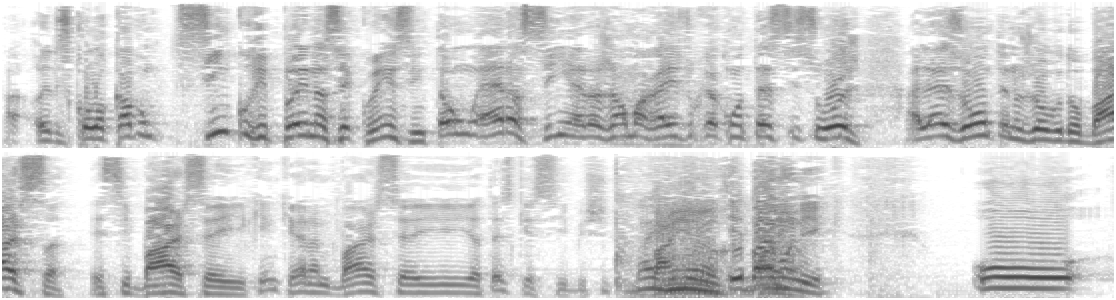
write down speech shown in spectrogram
ah, eles colocavam cinco replays na sequência, então era assim, era já uma raiz do que acontece isso hoje. Aliás, ontem no jogo do Barça, esse Barça aí, quem que era? Barça e até esqueci, bicho. Bayern. E Bayern Munique. O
